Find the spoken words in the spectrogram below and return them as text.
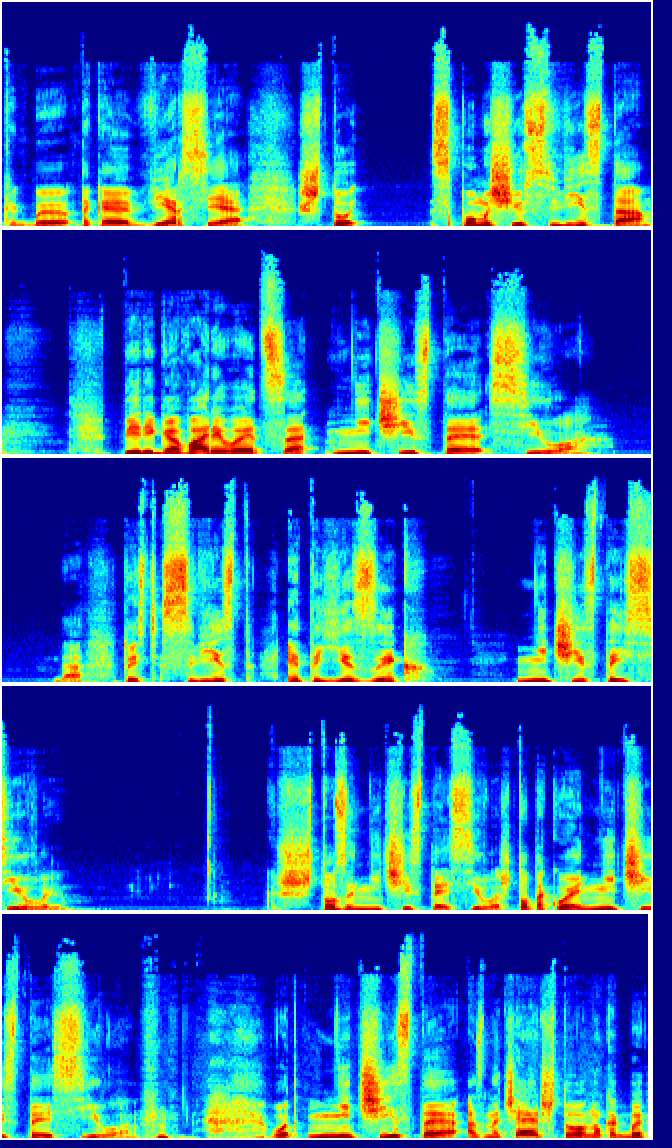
как бы, такая версия, что с помощью свиста переговаривается нечистая сила. Да? То есть свист — это язык нечистой силы. Что за нечистая сила? Что такое нечистая сила? вот, нечистая означает, что, ну, как бы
